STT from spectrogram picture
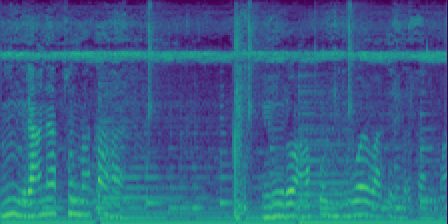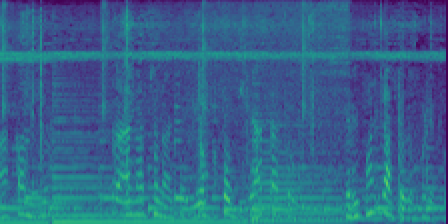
हम्म रानातून माका हा. हिरो आपण निवळ वाटेन जाता आणि माका मिळून रानातून आता एकटो भियाता तो. तरी पण जातो पुढे पुढे.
